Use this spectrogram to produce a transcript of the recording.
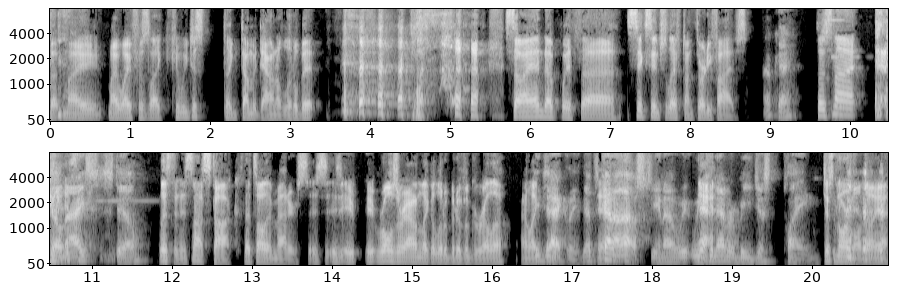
But my my wife was like, "Can we just like dumb it down a little bit?" so I end up with a six inch lift on 35s. Okay. So it's not still nice. Still, listen, it's not stock. That's all that matters. It's, it, it rolls around like a little bit of a gorilla. I like exactly. That. That's yeah. kind of us. You know, we, we yeah. can never be just plain, just normal. No, yeah.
